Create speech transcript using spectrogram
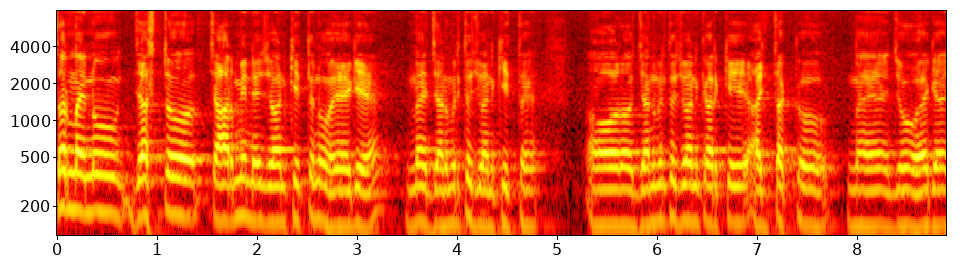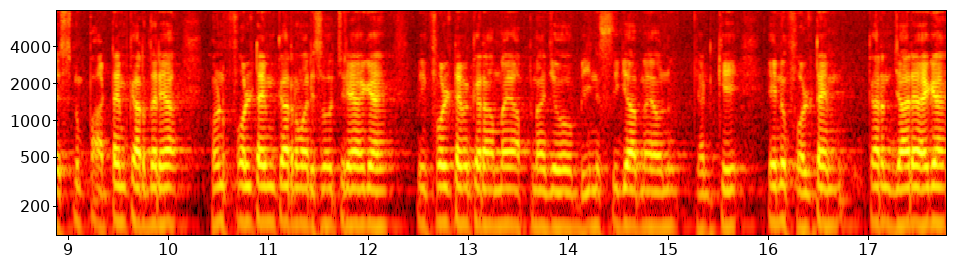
ਸਰ, ਮੈਨੂੰ ਜਸਟ 4 ਮਹੀਨੇ ਜੁਆਇਨ ਕੀਤੇ ਨੂੰ ਹੋਏ ਹੈਗੇ ਆ। ਮੈਂ ਜਨਵਰੀ ਤੋਂ ਜੁਆਇਨ ਕੀਤਾ ਹੈ ਔਰ ਜਨਵਰੀ ਤੋਂ ਜੁਆਇਨ ਕਰਕੇ ਅੱਜ ਤੱਕ ਮੈਂ ਜੋ ਹੈਗਾ ਇਸ ਨੂੰ ਪਾਰਟ ਟਾਈਮ ਕਰਦਾ ਰਿਹਾ। ਹੁਣ ਫੁੱਲ ਟਾਈਮ ਕਰਨ ਬਾਰੇ ਸੋਚ ਰਿਹਾ ਹੈਗਾ ਵੀ ਫੁੱਲ ਟਾਈਮ ਕਰਾਂ, ਮੈਂ ਆਪਣਾ ਜੋ ਬਿਜ਼ਨਸ ਸੀਗਾ, ਮੈਂ ਉਹਨੂੰ ਛੱਡ ਕੇ ਇਹਨੂੰ ਫੁੱਲ ਟਾਈਮ ਕਰਨ ਜਾ ਰਿਹਾ ਹੈਗਾ।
